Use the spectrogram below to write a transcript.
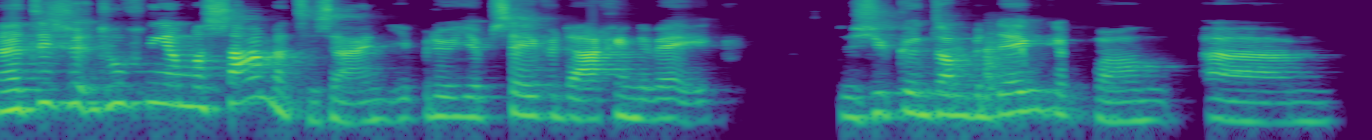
Nou, het, is, het hoeft niet allemaal samen te zijn. Je, bedoel, je hebt zeven dagen in de week. Dus je kunt dan bedenken van, um,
